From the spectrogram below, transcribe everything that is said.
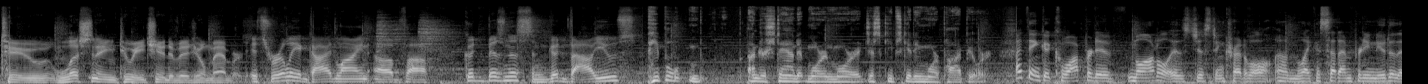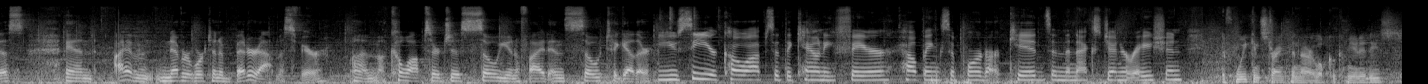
to listening to each individual member. It's really a guideline of uh, good business and good values. People understand it more and more. It just keeps getting more popular. I think a cooperative model is just incredible. Um, like I said, I'm pretty new to this, and I have never worked in a better atmosphere. Um, co-ops are just so unified and so together. You see your co-ops at the county fair helping support our kids and the next generation. If we can strengthen our local communities,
